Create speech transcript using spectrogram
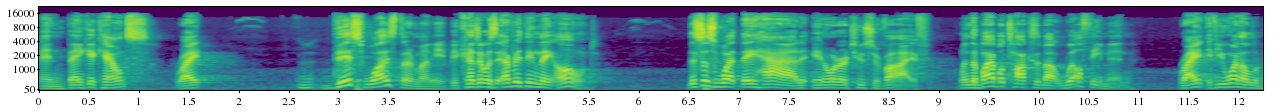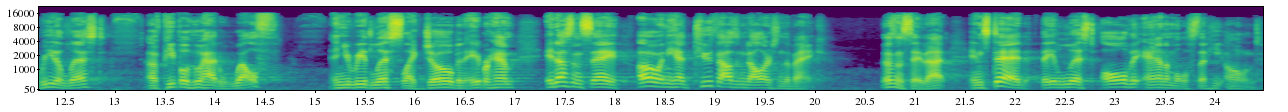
and bank accounts, right? This was their money because it was everything they owned. This is what they had in order to survive. When the Bible talks about wealthy men, right? If you want to read a list of people who had wealth, and you read lists like Job and Abraham, it doesn't say, oh, and he had $2,000 in the bank. It doesn't say that. Instead, they list all the animals that he owned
